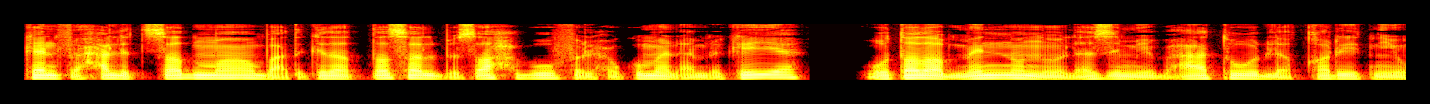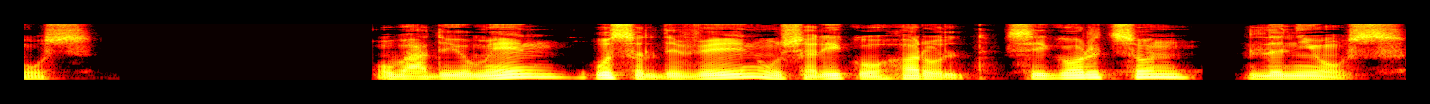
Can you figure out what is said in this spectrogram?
كان في حالة صدمة وبعد كده اتصل بصاحبه في الحكومة الأمريكية وطلب منه إنه لازم يبعته لقرية نيوس. وبعد يومين وصل ديفين وشريكه هارولد سيجورتسون لنيوس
